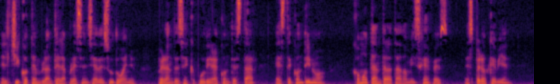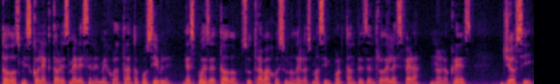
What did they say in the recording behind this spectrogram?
El chico tembló ante la presencia de su dueño, pero antes de que pudiera contestar, éste continuó ¿Cómo te han tratado mis jefes? Espero que bien. Todos mis colectores merecen el mejor trato posible. Después de todo, su trabajo es uno de los más importantes dentro de la esfera, ¿no lo crees? Yo sí,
